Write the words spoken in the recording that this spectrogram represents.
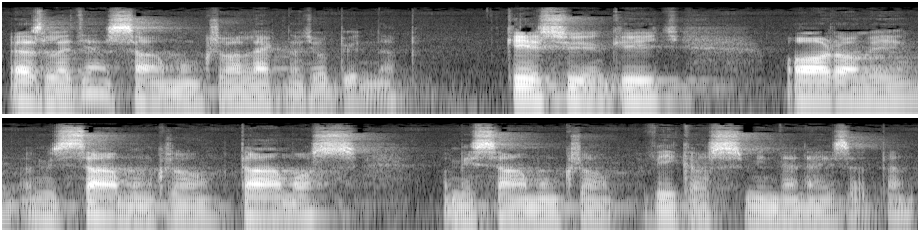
Ez legyen számunkra a legnagyobb ünnep. Készüljünk így arra, ami, ami számunkra támasz, ami számunkra vigasz minden helyzetben.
